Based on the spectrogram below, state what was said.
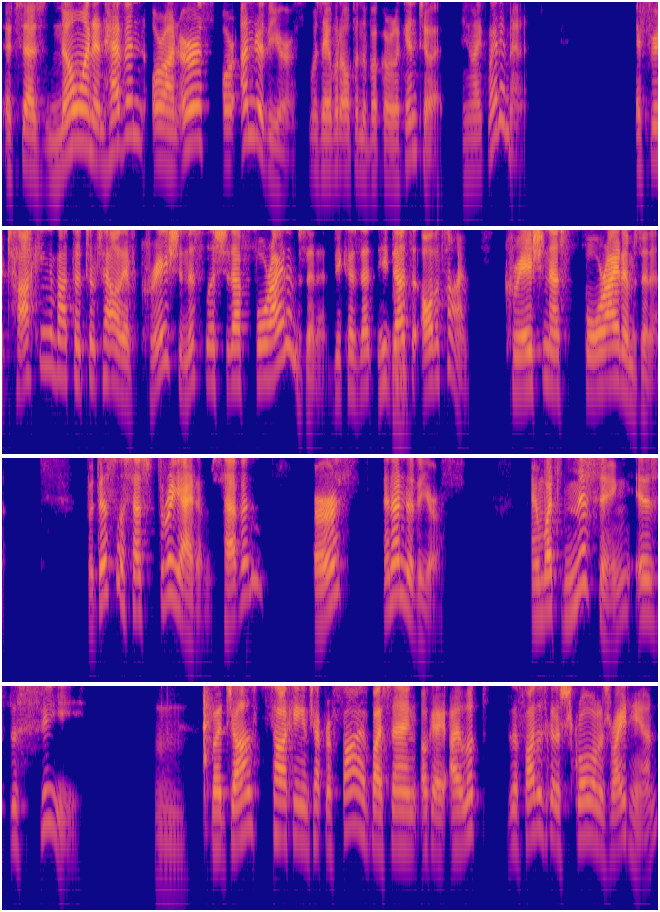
it says, No one in heaven or on earth or under the earth was able to open the book or look into it. And you're like, wait a minute. If you're talking about the totality of creation, this list should have four items in it because that he does it all the time. Creation has four items in it. But this list has three items heaven, earth, and under the earth. And what's missing is the sea. Hmm. But John's talking in chapter five by saying, okay, I looked, the Father's got a scroll on his right hand.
